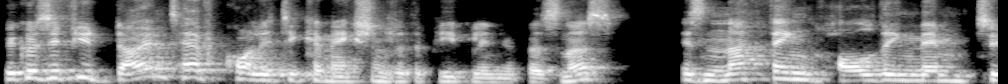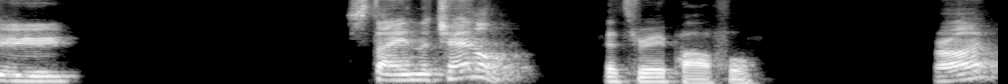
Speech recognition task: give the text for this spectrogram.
Because if you don't have quality connections with the people in your business, there's nothing holding them to stay in the channel. It's very powerful. Right?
